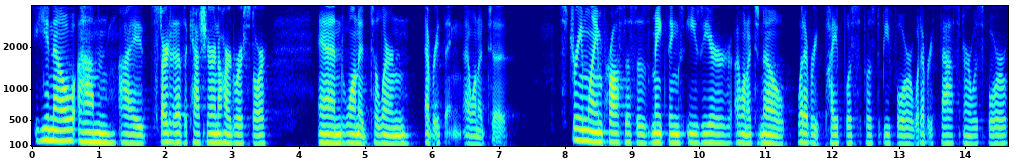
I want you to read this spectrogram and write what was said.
You know, um, I started as a cashier in a hardware store and wanted to learn everything. I wanted to streamline processes, make things easier. I wanted to know what every pipe was supposed to be for, what every fastener was for,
